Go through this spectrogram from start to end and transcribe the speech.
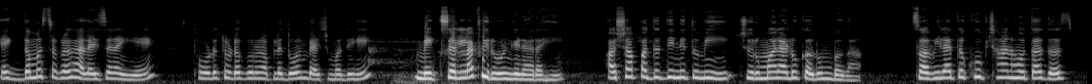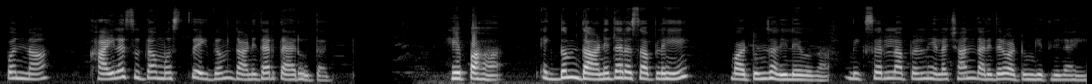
एकदमच सगळं घालायचं नाही आहे थोडं थोडं करून आपल्या दोन बॅचमध्ये हे मिक्सरला फिरवून घेणार आहे. अशा पद्धतीने तुम्ही चुरमा लाडू करून बघा. चवीला तर खूप छान होतातच पण ना खायलासुद्धा मस्त एकदम दाणेदार तयार होतात. हे पहा एकदम दाणेदार असं आपलं हे वाटून झालेलं आहे बघा. मिक्सरला आपल्याला ह्याला छान दाणेदार वाटून घेतलेलं आहे.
